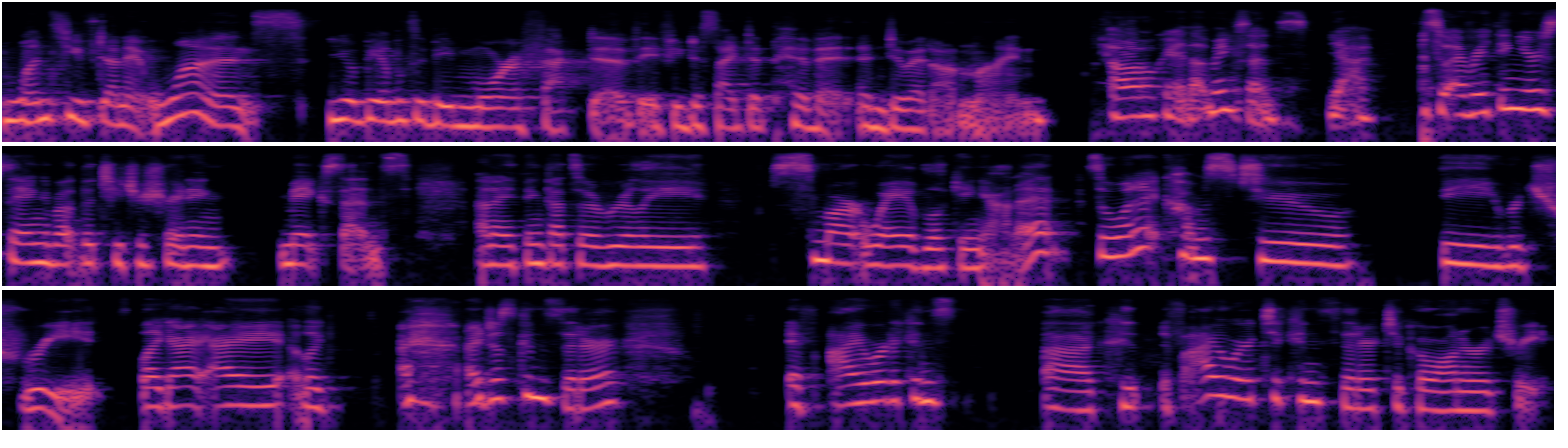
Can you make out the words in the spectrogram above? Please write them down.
once you've done it once you'll be able to be more effective if you decide to pivot and do it online. Oh okay. That makes sense. Yeah. So everything you're saying about the teacher training makes sense. And i think that's a really smart way of looking at it. So when it comes to the retreat like i, I like I, just consider if I were to cons- uh, if I were to consider to go on a retreat,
